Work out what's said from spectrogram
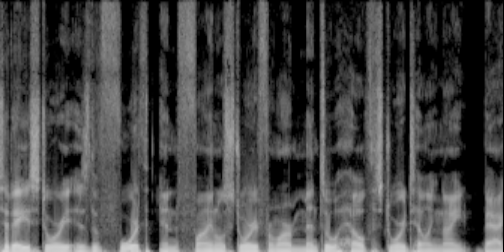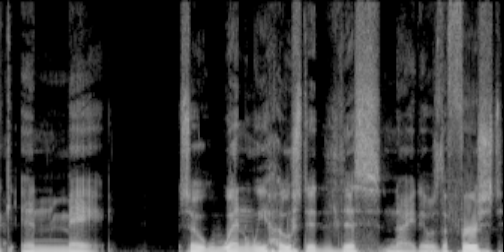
Today's story is the fourth and final story from our mental health storytelling night back in May. So, when we hosted this night, it was the first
